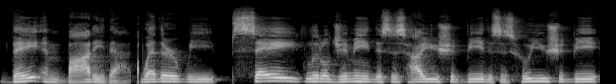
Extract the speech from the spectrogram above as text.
They embody that. Whether we say, little Jimmy, this is how you should be, this is who you should be,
